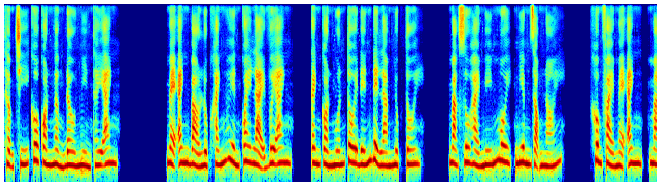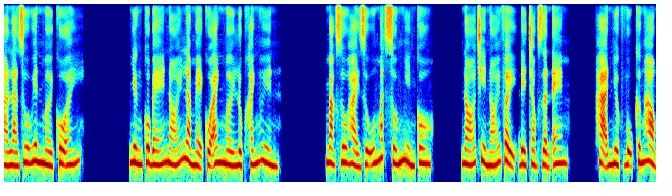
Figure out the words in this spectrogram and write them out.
thậm chí cô còn ngẩng đầu nhìn thấy anh. Mẹ anh bảo Lục Khánh Huyền quay lại với anh, anh còn muốn tôi đến để làm nhục tôi. Mặc dù Hải mím môi, nghiêm giọng nói. Không phải mẹ anh, mà là Du Huyên mời cô ấy. Nhưng cô bé nói là mẹ của anh mời Lục Khánh Huyền. Mặc dù Hải rũ mắt xuống nhìn cô. Nó chỉ nói vậy để chọc giận em. Hạ nhược vụ cứng họng.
